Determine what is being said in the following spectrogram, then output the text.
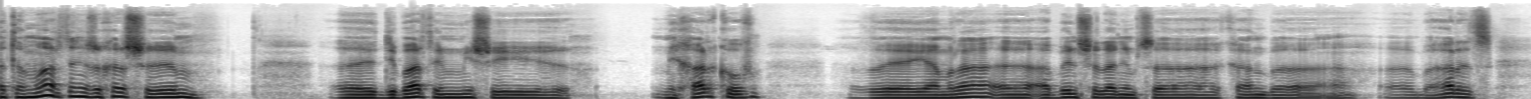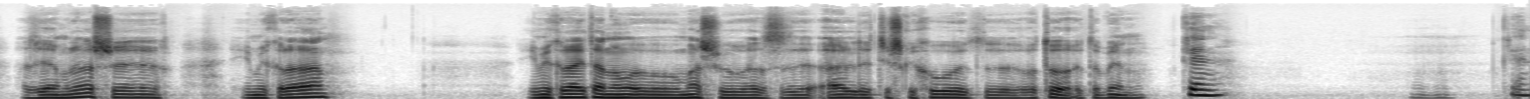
את אמרת, אני זוכר שדיברת עם מישהי מחרקוב, והיא אמרה, הבן שלה נמצא כאן בארץ, אז היא אמרה שהיא מקרא אם יקרה איתנו משהו, אז אל תשכחו את אותו, את הבן. כן, כן.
